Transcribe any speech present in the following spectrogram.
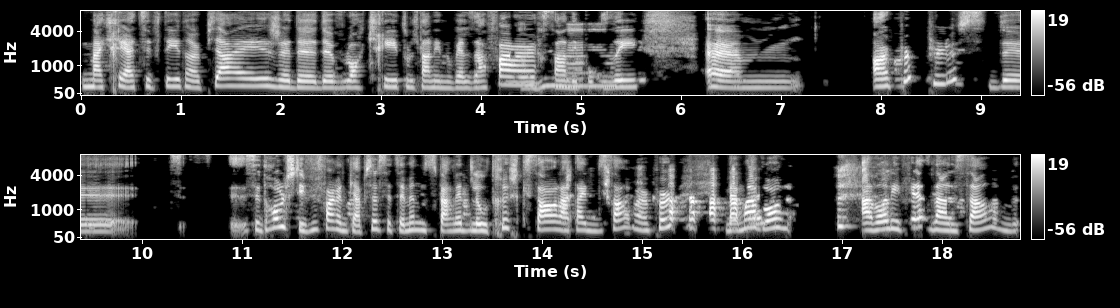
ma créativité est un piège, de, de vouloir créer tout le temps des nouvelles affaires sans mm-hmm. déposer. Euh, un peu plus de c'est drôle, je t'ai vu faire une capsule cette semaine où tu parlais de l'autruche qui sort la tête du sable un peu. Mais moi, avoir, avoir les fesses dans le sable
